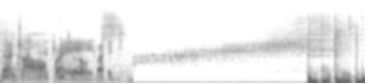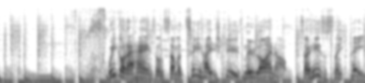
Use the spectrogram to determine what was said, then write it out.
Control freaks. We got our hands on some of THQ's new lineup, so here's a sneak peek.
